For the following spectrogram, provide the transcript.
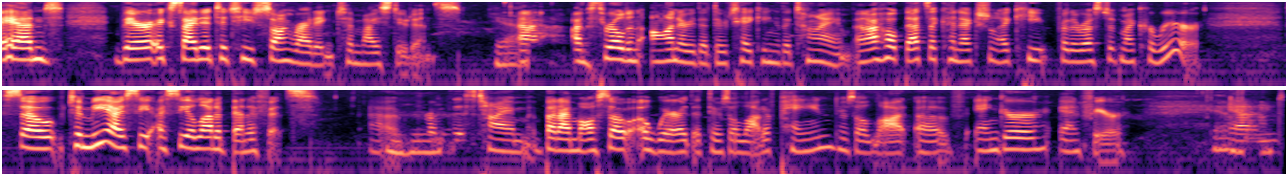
and they're excited to teach songwriting to my students. Yeah. I'm thrilled and honored that they're taking the time, and I hope that's a connection I keep for the rest of my career. So to me, I see I see a lot of benefits uh, mm-hmm. from this time, but I'm also aware that there's a lot of pain, there's a lot of anger and fear, yeah. and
